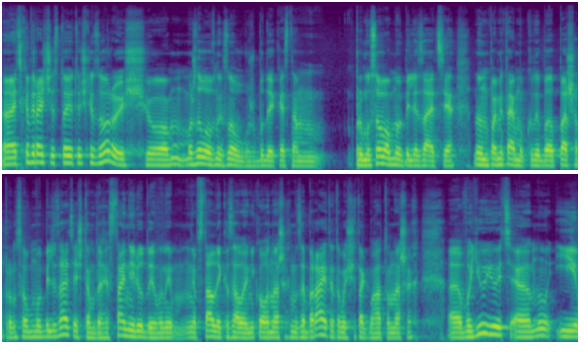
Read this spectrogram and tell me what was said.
Е, Цікаві речі з тої точки зору, що можливо в них знову ж буде якась там примусова мобілізація. Ну, ми пам'ятаємо, коли була перша примусова мобілізація, що там в Дагестані люди вони встали і казали, нікого наших не забирайте, тому що так багато наших е, воюють. Е, ну і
